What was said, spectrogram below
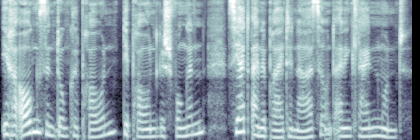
Ihre Augen sind dunkelbraun, die Brauen geschwungen, sie hat eine breite Nase und einen kleinen Mund.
